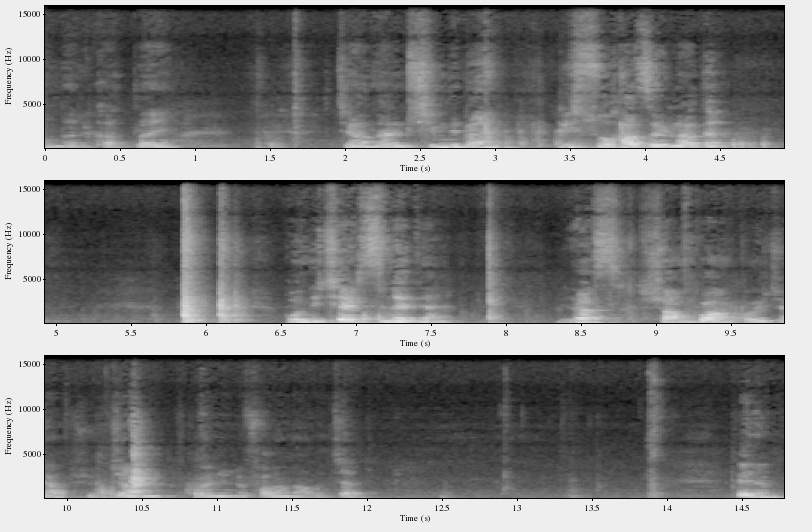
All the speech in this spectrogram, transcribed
Onları katlayayım. Canlarım şimdi ben bir su hazırladım. Bunun içerisine de biraz şampuan koyacağım. Şu camın önünü falan alacağım. Benim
